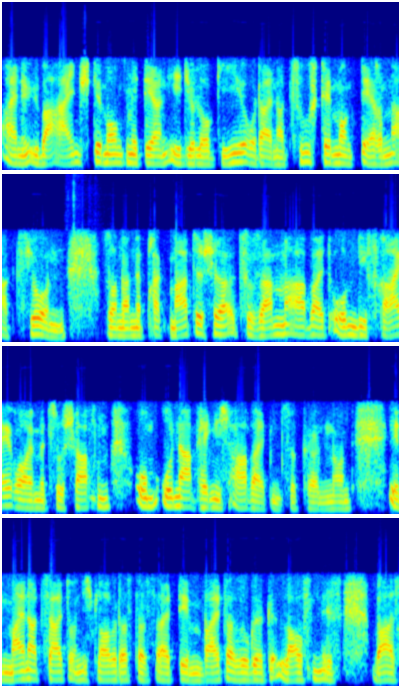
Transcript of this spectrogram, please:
eine Übereinstimmung mit deren Ideologie oder einer Zustimmung deren Aktionen, sondern eine pragmatische Zusammenarbeit, um die Freiräume zu schaffen, um unabhängig arbeiten zu können. Und in meiner Zeit, und ich glaube, dass das seitdem weiter so gelaufen ist, war es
